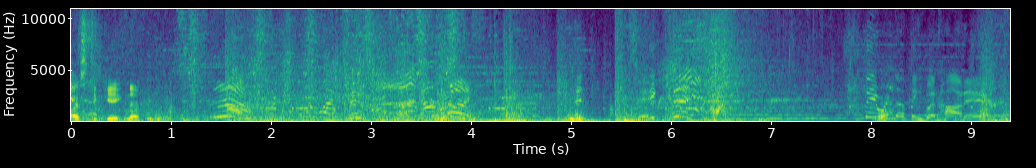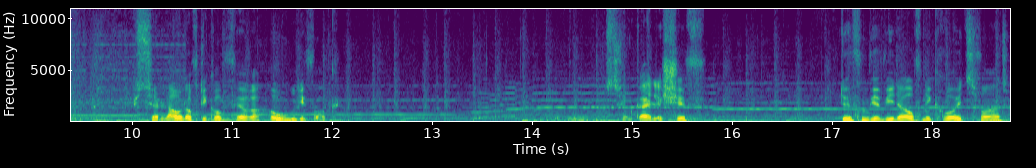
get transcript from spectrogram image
als die Gegner. Bisschen laut auf die Kopfhörer. Holy fuck. Was für ein geiles Schiff. Dürfen wir wieder auf eine Kreuzfahrt?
